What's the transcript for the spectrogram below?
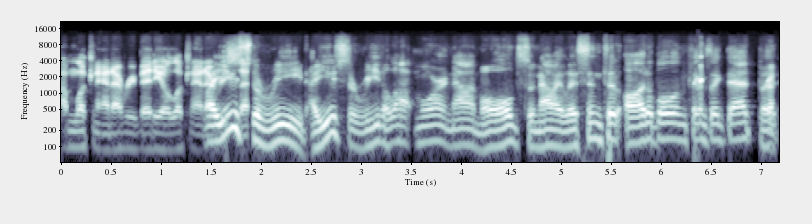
I'm looking at every video, looking at I used set. to read. I used to read a lot more, and now I'm old, so now I listen to Audible and things like that. But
